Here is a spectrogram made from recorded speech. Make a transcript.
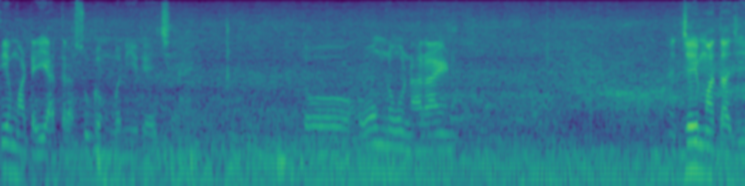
તે માટે યાત્રા સુગમ બની રહે છે. નમો નારાયણ જય માતાજી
